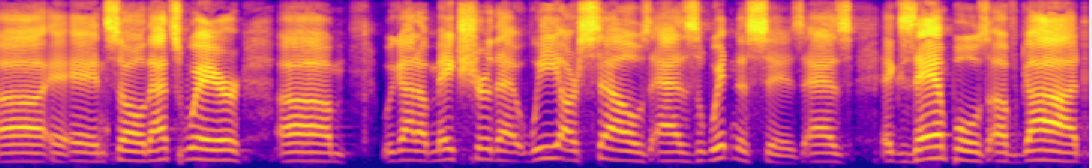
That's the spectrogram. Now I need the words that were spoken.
Uh, and so that's where um, we got to make sure that we ourselves, as witnesses, as examples of God,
